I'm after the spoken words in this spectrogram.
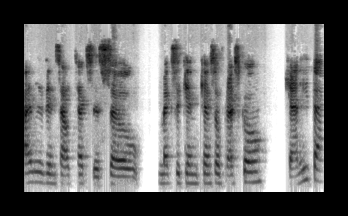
I live in South Texas, so Mexican queso fresco, can't eat that.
